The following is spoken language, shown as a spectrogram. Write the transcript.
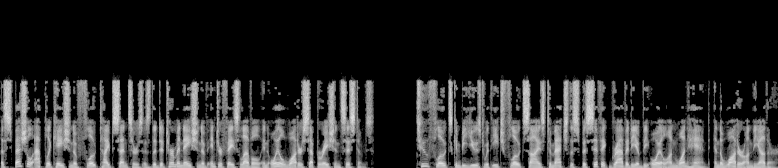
A special application of float-type sensors is the determination of interface level in oil-water separation systems. Two floats can be used with each float size to match the specific gravity of the oil on one hand, and the water on the other.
